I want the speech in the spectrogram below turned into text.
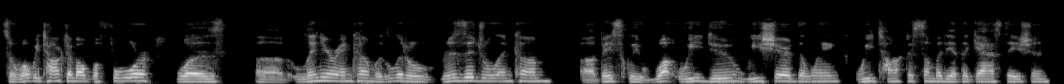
So what we talked about before was uh, linear income with little residual income uh, basically what we do. We shared the link. We talked to somebody at the gas station.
